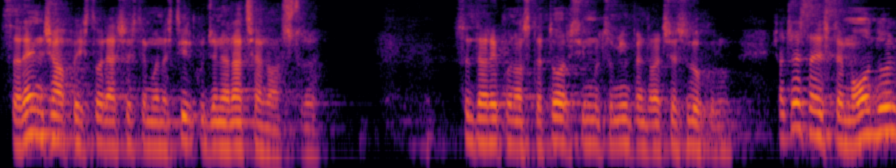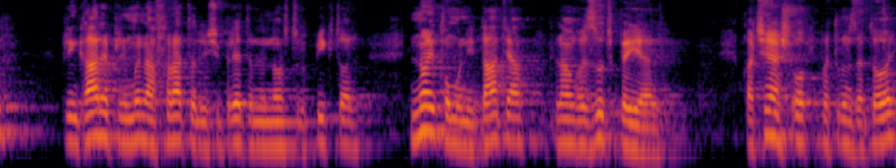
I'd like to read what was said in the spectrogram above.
să reînceapă istoria acestei mănăstiri cu generația noastră. Suntem recunoscători și mulțumim pentru acest lucru. Și acesta este modul prin care, prin mâna fratelui și prietenului nostru pictor, noi, comunitatea, l-am văzut pe el. Cu aceiași ochi pătrunzători,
